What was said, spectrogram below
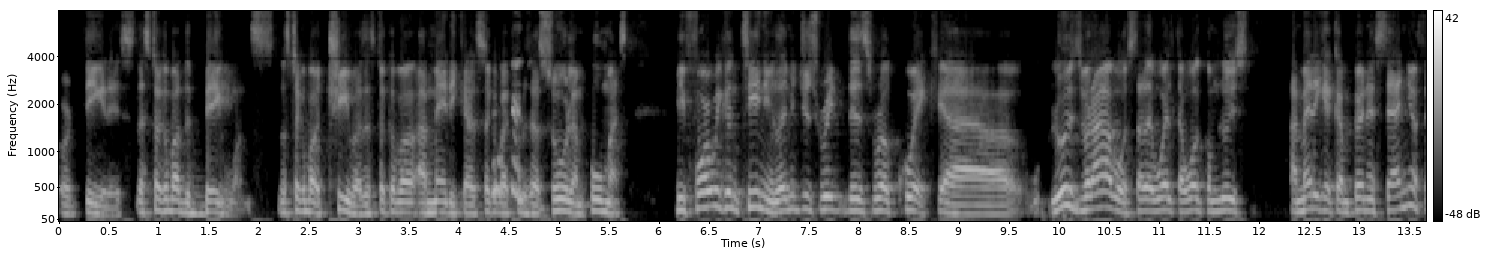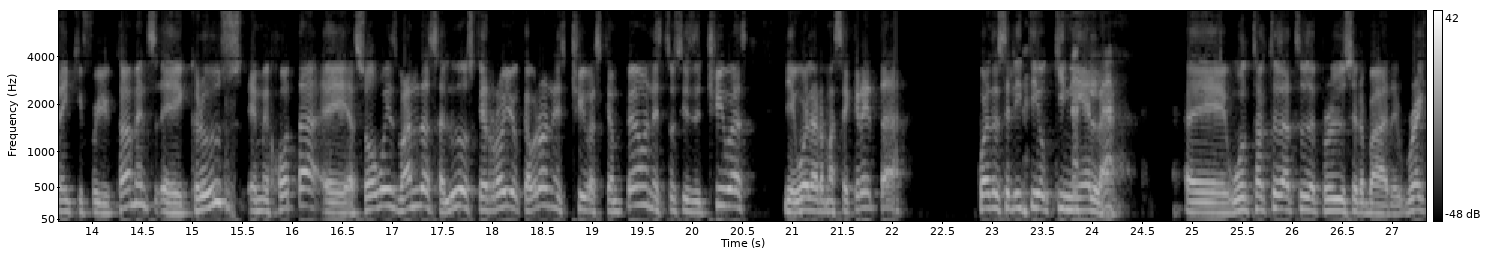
or, Tigres. Let's talk about the big ones. Let's talk about Chivas. Let's talk about America. Let's talk about Cruz Azul and Pumas. Before we continue, let me just read this real quick. Uh, Luis Bravo está de vuelta. Welcome, Luis. América campeón este año. Thank you for your comments. Eh, Cruz, MJ, eh, as always, banda, saludos. Qué rollo, cabrones. Chivas campeón. Esto sí es de Chivas. Llegó el arma secreta. ¿Cuándo es el litio Quiniela? Uh, we'll talk to that to the producer about it. Rec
